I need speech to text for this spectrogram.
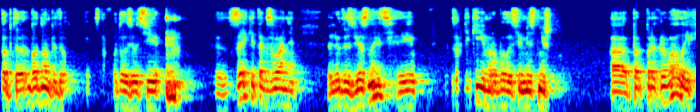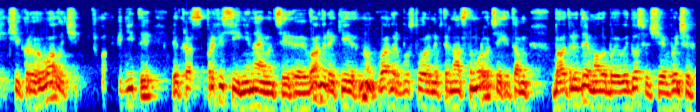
Тобто в одному підрозділі знаходилися оці зеки, так звані, люди з в'язниць, і завдяки їм робилися міцні штуки. А перекривали їх, чи коригували, чи давали підійти якраз професійні найманці е, Вагнера, які ну Вагнер був створений в 13-му році, і там багато людей мали бойовий досвід ще в інших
